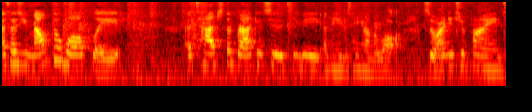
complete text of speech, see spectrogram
It says you mount the wall plate, attach the bracket to the TV, and then you just hang it on the wall. So I need to find,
